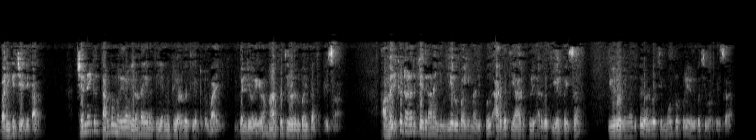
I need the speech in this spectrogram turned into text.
வணிகச் செய்திகள். சென்னையில் தங்கும் ஒரு இரண்டாயிரத்தி எண்ணூற்றி எழுபத்தி எட்டு ரூபாய். வெள்ளி ஒரு கிராம் நாற்பத்தி ஏழு ரூபாய் பத்து பைசா. அமெரிக்க டாலருக்கு எதிரான இந்திய ரூபாயின் மதிப்பு அறுபத்தி ஆறு புள்ளி அறுபத்தி ஏழு பைசா. யூரோவின் மதிப்பு எழுபத்தி மூன்று புள்ளி எழுபத்தி ஒரு பைசா.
